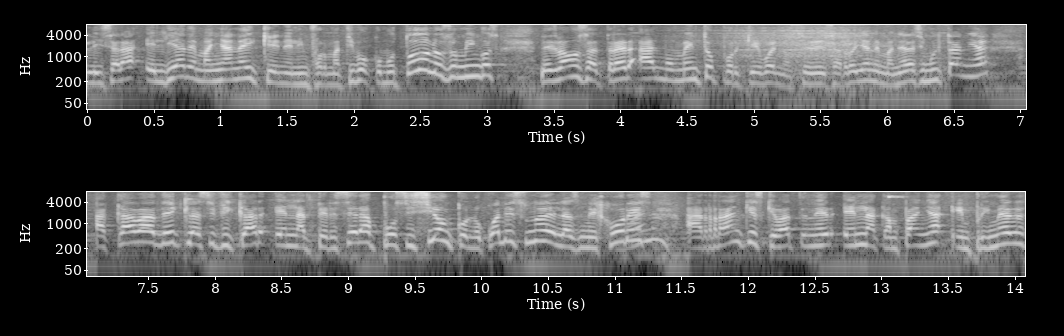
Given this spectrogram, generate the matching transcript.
realizará el día de mañana y que en el informativo, como todos los domingos, les vamos a traer al momento porque, bueno, se desarrollan de manera simultánea. Acaba de clasificar en la tercera posición, con lo cual es una de las mejores arranques que va a tener en la campaña. En primer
